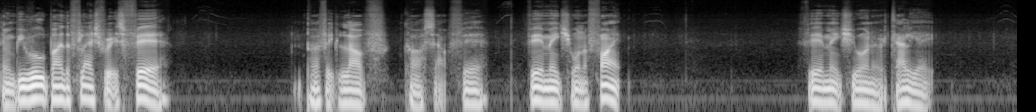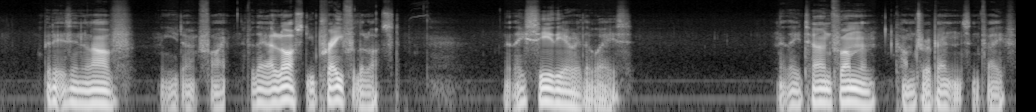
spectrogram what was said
Don't be ruled by the flesh, for it is fear. Perfect love casts out fear. Fear makes you want to fight. Fear makes you want to retaliate. But it is in love that you don't fight. For they are lost, you pray for the lost. That they see the error of their ways. That they turn from them, come to repentance and faith.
